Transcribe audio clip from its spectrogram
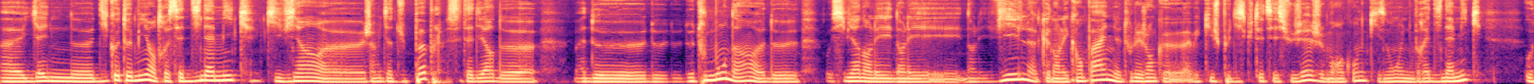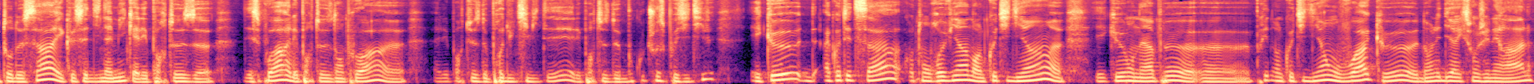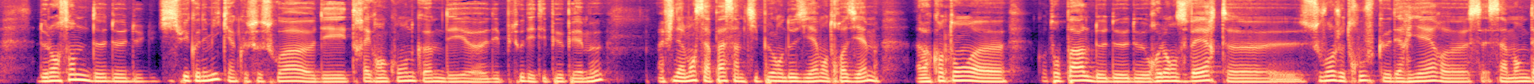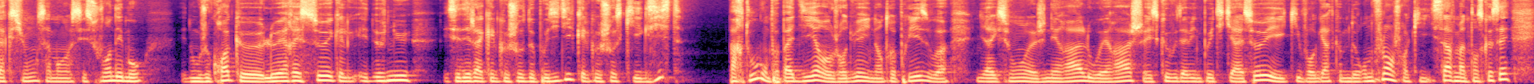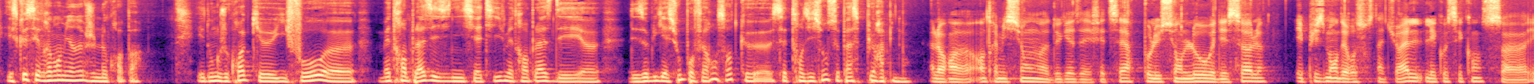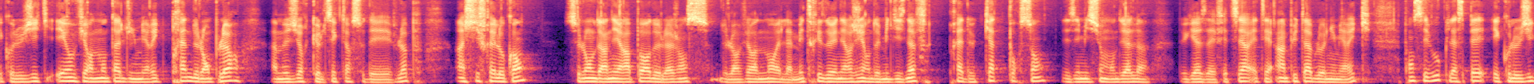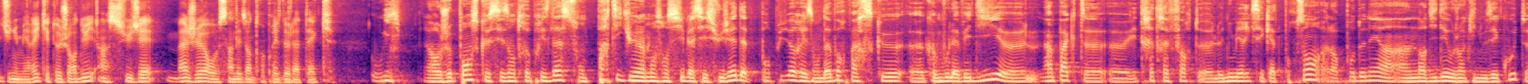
euh, il y a une dichotomie entre cette dynamique qui vient, euh, j'ai envie de dire, du peuple, c'est-à-dire de, bah de, de, de, tout le monde, hein, de, aussi bien dans les, dans, les, dans les villes que dans les campagnes. Tous les gens que, avec qui je peux discuter de ces sujets, je me rends compte qu'ils ont une vraie dynamique autour de ça et que cette dynamique, elle est porteuse euh, d'espoir, elle est porteuse d'emploi, euh, elle est porteuse de productivité, elle est porteuse de beaucoup de choses positives. Et que, à côté de ça, quand on revient dans le quotidien euh, et qu'on est un peu pris dans le quotidien, on voit que dans les directions générales, de l'ensemble de, de, du tissu économique, hein, que ce soit des très grands comptes comme des, des plutôt des TPE PME, bah, finalement ça passe un petit peu en deuxième, en troisième. Alors quand on quand on parle de, de, de relance verte, euh, souvent je trouve que derrière, euh, ça, manque d'action, ça manque, c'est souvent des mots. Et donc je crois que le RSE est, est devenu, et c'est déjà quelque chose de positif, quelque chose qui existe, partout. On peut pas dire aujourd'hui à une entreprise ou à une direction générale ou RH, est-ce que vous avez une politique RSE et qui vous regarde comme de ronde flanc. Je crois qu'ils savent maintenant ce que c'est. Est-ce que c'est vraiment bien neuf? Je ne le crois pas. Et donc, je crois qu'il faut euh, mettre en place des initiatives, mettre en place des, euh, des obligations pour faire en sorte que cette transition se passe plus rapidement. Alors, euh, entre émissions de gaz à effet de serre, pollution de l'eau et des sols, épuisement des ressources naturelles, les conséquences écologiques et environnementales du numérique prennent de l'ampleur à mesure que le secteur se développe. Un chiffre éloquent, Selon le dernier rapport de l'Agence de l'environnement et de la maîtrise de l'énergie en 2019, près de 4% des émissions mondiales de gaz à effet de serre étaient imputables au numérique. Pensez-vous que l'aspect écologique du numérique est aujourd'hui un sujet majeur au sein des entreprises de la tech? Oui. Alors je pense que ces entreprises-là sont particulièrement sensibles à ces sujets pour plusieurs raisons. D'abord parce que, euh, comme vous l'avez dit, euh, l'impact euh, est très très fort. Le numérique c'est 4%. Alors pour donner un, ordre d'idée aux gens qui nous écoutent,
